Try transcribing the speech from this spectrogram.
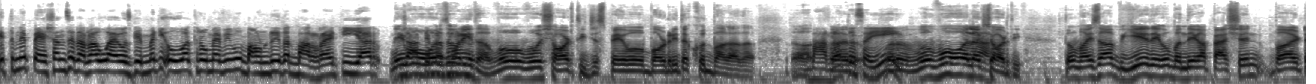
इतने पैशन से डरा हुआ है उस गेम में कि ओवर थ्रो में भी वो बाउंड्री तक भाग रहा है कि यार नहीं वो मैं ओवरथ्रो नहीं था। वो वो शॉट थी जिसपे वो बाउंड्री तक खुद भागा था। भागा तो सही। पर वो वो अलग हाँ। शॉट थी। तो भाई साहब ये देखो बंदे का पैशन बट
